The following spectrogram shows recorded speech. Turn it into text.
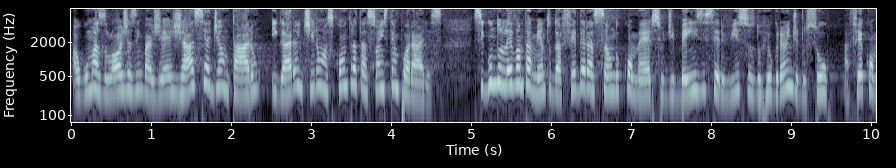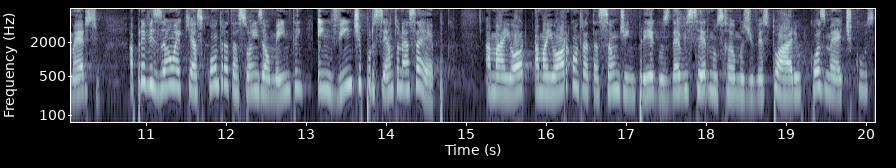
algumas lojas em Bagé já se adiantaram e garantiram as contratações temporárias. Segundo o levantamento da Federação do Comércio de Bens e Serviços do Rio Grande do Sul, a FEComércio, a previsão é que as contratações aumentem em 20% nessa época. A maior, a maior contratação de empregos deve ser nos ramos de vestuário, cosméticos,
